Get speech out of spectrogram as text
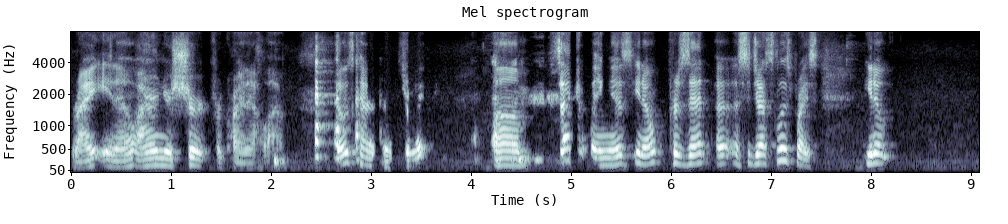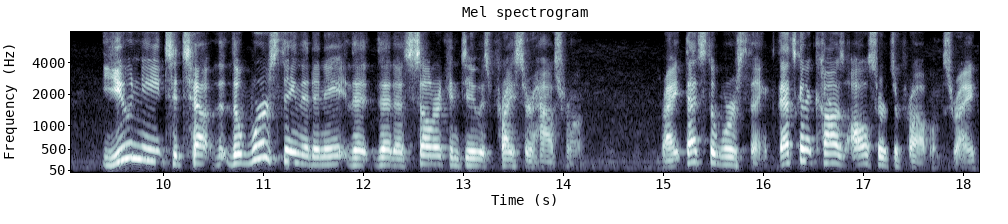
right? You know, iron your shirt for crying out loud. Those kind of things, right? Um, second thing is, you know, present a, a suggested list price. You know, you need to tell the worst thing that an that, that a seller can do is price their house wrong right? That's the worst thing. That's going to cause all sorts of problems, right?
